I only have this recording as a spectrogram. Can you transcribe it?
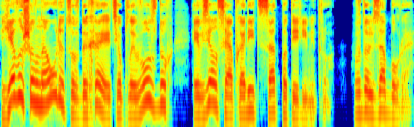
Я вышел на улицу, вдыхая теплый воздух, и взялся обходить сад по периметру, вдоль забора.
